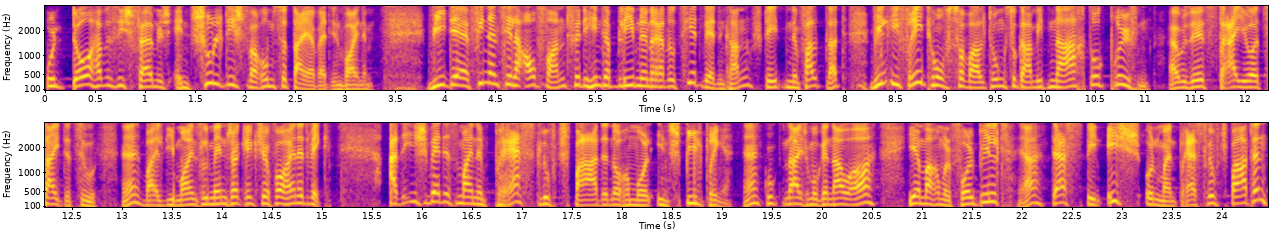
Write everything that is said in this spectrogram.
und da haben sie sich förmlich entschuldigt, warum so teuer wird in Weinem. Wie der finanzielle Aufwand für die Hinterbliebenen reduziert werden kann, steht in dem Faltblatt, will die Friedhofsverwaltung sogar mit Nachdruck prüfen. Haben sie jetzt drei Jahre Zeit dazu, ne? weil die Meinzelmenschen kriegst du vorher nicht weg. Also ich werde jetzt meinen Pressluftspade noch einmal ins Spiel bringen. Ja, guckt euch mal genau an. Hier machen wir Vollbild. Ja, das bin ich und mein Pressluftspaten.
